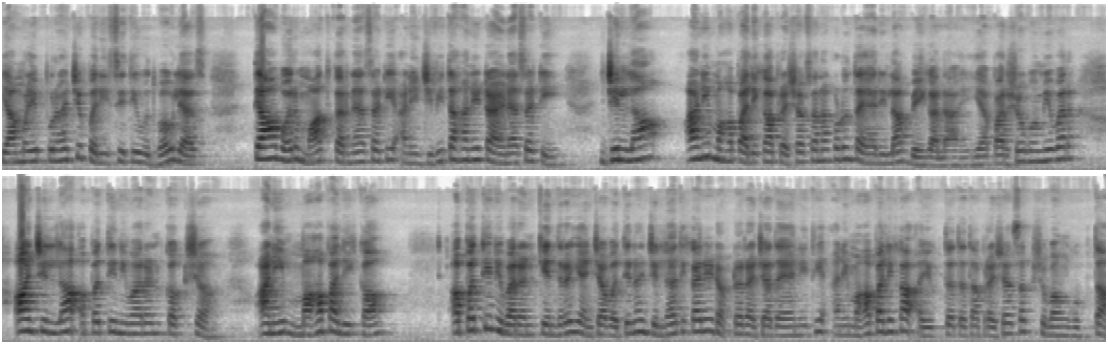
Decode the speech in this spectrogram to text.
यामुळे पुराची परिस्थिती उद्भवल्यास त्यावर मात करण्यासाठी आणि जीवितहानी टाळण्यासाठी जिल्हा आणि महापालिका प्रशासनाकडून तयारीला वेग आला आहे. या पार्श्वभूमीवर आज जिल्हा आपत्ती निवारण कक्ष आणि महापालिका आपत्ती निवारण केंद्र यांच्या वतीनं जिल्हाधिकारी डॉक्टर राजा दयानिधी आणि महापालिका आयुक्त तथा प्रशासक शुभम गुप्ता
